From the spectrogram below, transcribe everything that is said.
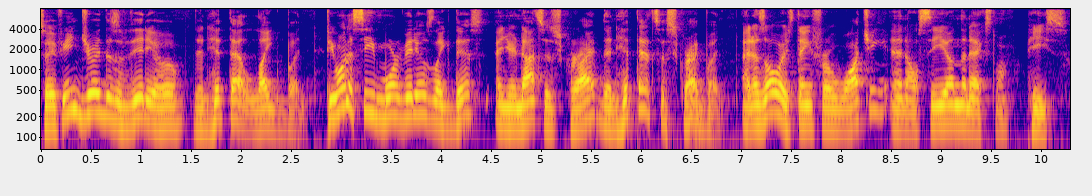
So if you enjoyed this video, then hit that like button. If you want to see more videos like this and you're not subscribed, then hit that subscribe button. And as always, thanks for watching and I'll see you on the next one. Peace.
